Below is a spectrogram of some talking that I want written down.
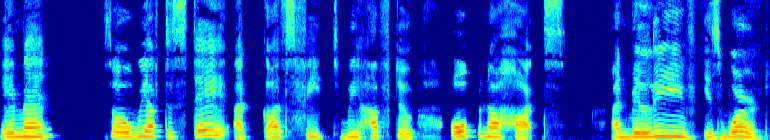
Amen. So we have to stay at God's feet. We have to open our hearts and believe His word.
